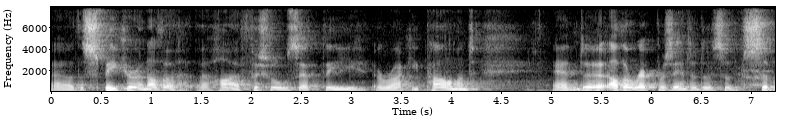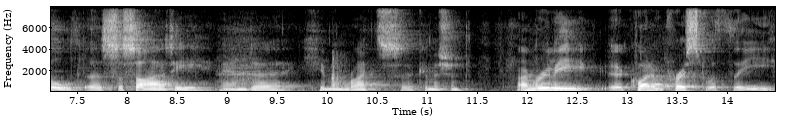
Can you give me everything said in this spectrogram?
Uh, the Speaker and other uh, high officials at the Iraqi Parliament, and uh, other representatives of civil uh, society and uh, Human Rights uh, Commission. I'm really quite impressed with the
